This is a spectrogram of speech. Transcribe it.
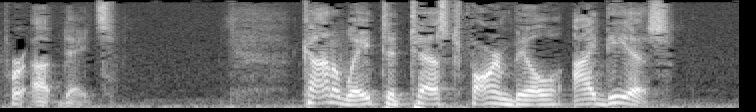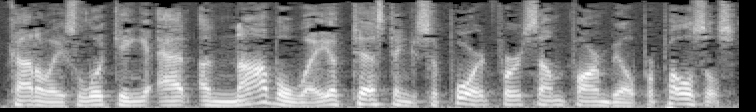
for updates. Conaway to test Farm Bill ideas. Conaway's looking at a novel way of testing support for some Farm Bill proposals.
